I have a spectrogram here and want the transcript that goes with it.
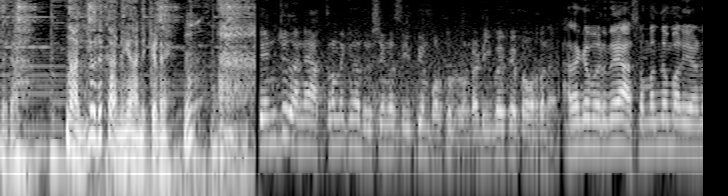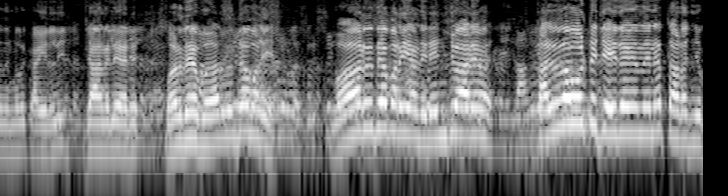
ഈശ്വര നല്ലൊരു കണി കാണിക്കണേ. രഞ്ജു തന്നെ ആക്രമിക്കുന്ന ദൃശ്യങ്ങൾ സി പി എം പുറത്തുവിട്ടിട്ടുണ്ട്. ഡിവൈഫൈ പ്രവർത്തനം. അതൊക്കെ വെറുതെ അസംബന്ധം പറയാണ്. നിങ്ങൾ കൈരളി ചാനലുകാര് വെറുതെ വെറുതെ പറയാ. വെറുതെ പറയാണ്. രഞ്ജു ആരെ കള്ളവോട്ട് ചെയ്തതിനെ തടഞ്ഞു.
